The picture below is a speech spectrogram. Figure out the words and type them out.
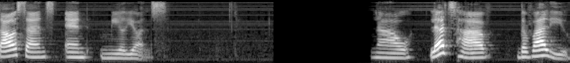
thousands, and millions. Now, let's have the value.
